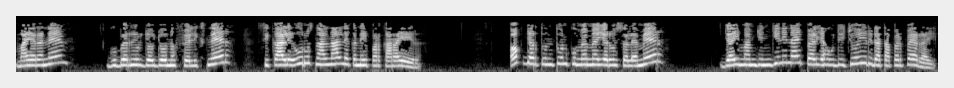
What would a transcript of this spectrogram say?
Mayara ne, gubernur Jojono Felix Ner, sikali urus nal-nal ne kenai perkarair. Ok jar tuntun kumeme Yerusalemer, jai mam jinjini nai pel Yahudi cuy data perperai.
